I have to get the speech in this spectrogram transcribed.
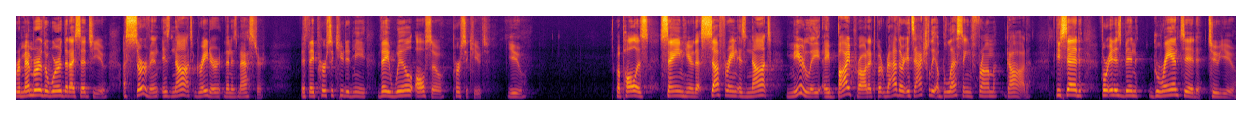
Remember the word that I said to you a servant is not greater than his master. If they persecuted me, they will also persecute you. But Paul is saying here that suffering is not merely a byproduct, but rather it's actually a blessing from God. He said, For it has been granted to you.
